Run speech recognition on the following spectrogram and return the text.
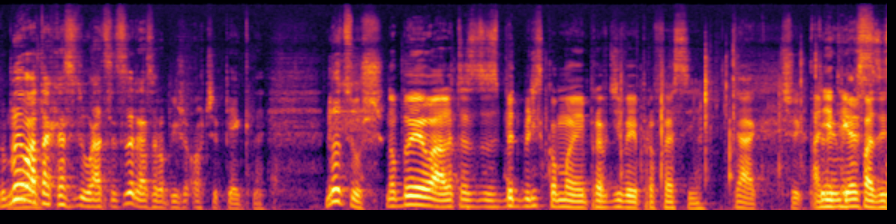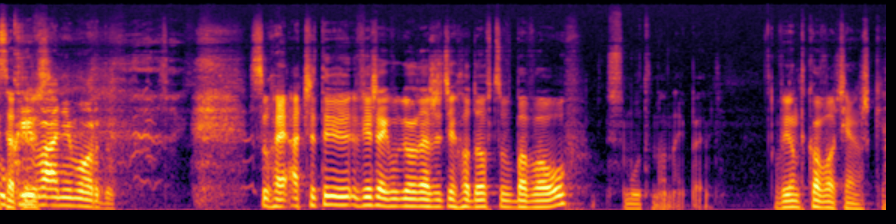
No była taka sytuacja, co teraz robisz oczy piękne. No cóż, No była, ale to jest zbyt blisko mojej prawdziwej profesji. tak, czy, A nie którym tej jest quasi-satyrycznej. ukrywanie mordów. Słuchaj, a czy ty wiesz, jak wygląda życie hodowców bawołów? Smutno najpewniej. Wyjątkowo ciężkie.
